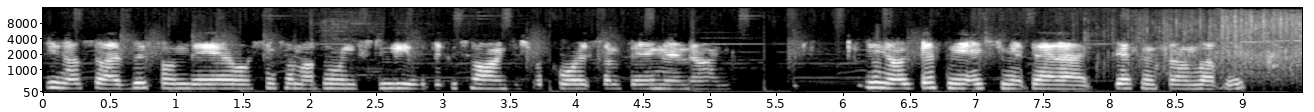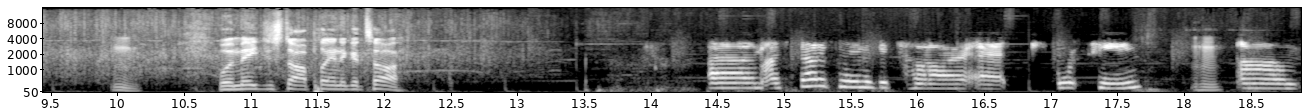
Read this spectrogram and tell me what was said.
you know, so I riff on there, or sometimes I'll go in the studio with the guitar and just record something. And um, you know, it's definitely an instrument that I definitely fell in love with. What made you start playing the guitar? Um, I started playing the guitar at 14. Mhm. Um,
